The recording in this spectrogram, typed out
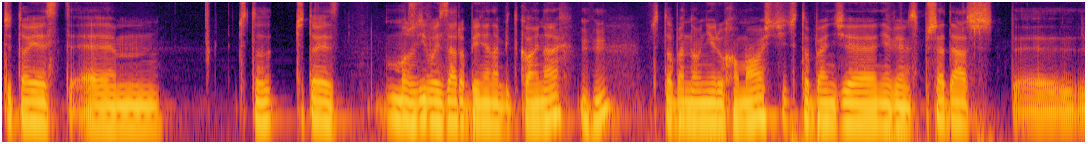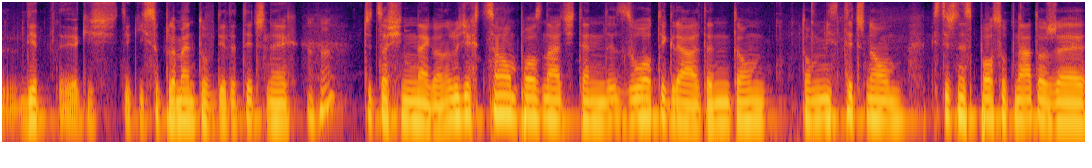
czy to jest, em, czy to, czy to jest możliwość zarobienia na bitcoinach, Mhm. czy to będą nieruchomości, czy to będzie, nie wiem, sprzedaż diet, jakichś, jakichś suplementów dietetycznych, Mhm. czy coś innego. No, ludzie chcą poznać ten złoty graal, ten, tą, tą mistyczną, mistyczny sposób na to, że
